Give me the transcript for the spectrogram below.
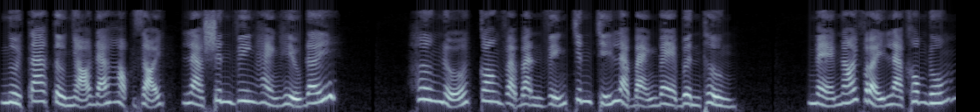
Người ta từ nhỏ đã học giỏi, là sinh viên hàng hiệu đấy. Hơn nữa, con và Bành Viễn Chinh chỉ là bạn bè bình thường. Mẹ nói vậy là không đúng.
